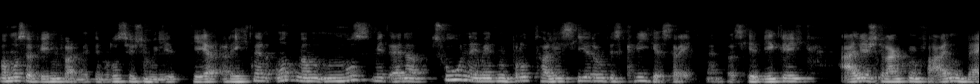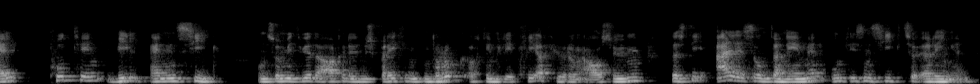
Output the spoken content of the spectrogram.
Man muss auf jeden Fall mit dem russischen Militär rechnen und man muss mit einer zunehmenden Brutalisierung des Krieges rechnen, dass hier wirklich alle Schranken fallen, weil Putin will einen Sieg. Und somit wird er auch einen entsprechenden Druck auf die Militärführung ausüben, dass die alles unternehmen, um diesen Sieg zu erringen.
